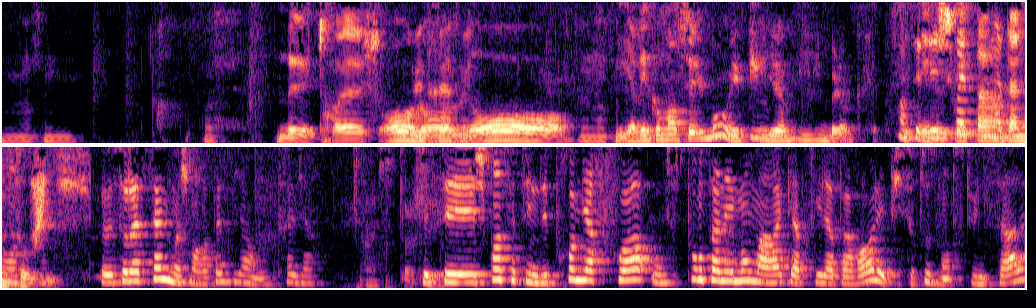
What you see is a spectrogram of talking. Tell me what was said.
Mon ancienne- Maîtresse. Oh là Maîtresse, oui. là. Il avait commencé le mot et puis euh, il bloque. Oh, c'était le chouette ton départ d'Anne-Sophie. Euh, sur la scène, moi je m'en rappelle bien, oui, très bien. Ah, assez- C'était, je pense, que c'était une des premières fois où spontanément Marek a pris la parole et puis surtout devant toute une salle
